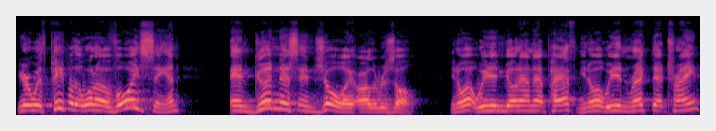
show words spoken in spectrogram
You're with people that want to avoid sin and goodness and joy are the result. You know what? We didn't go down that path. You know what? We didn't wreck that train.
